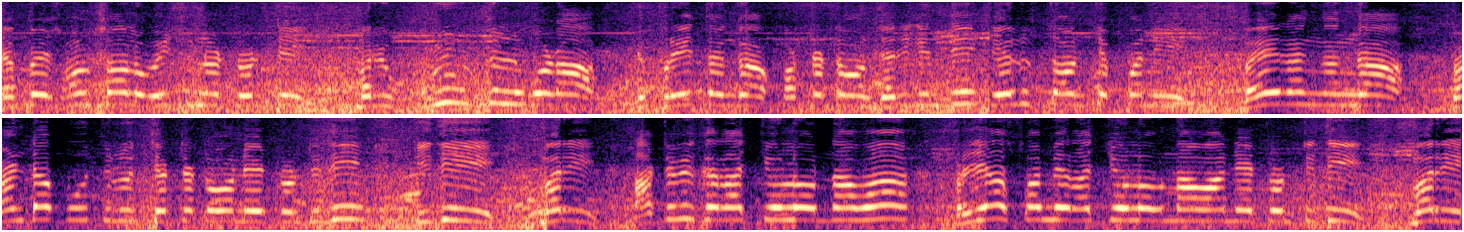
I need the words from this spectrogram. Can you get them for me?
డెబ్బై సంవత్సరాల వయసు ఉన్నటువంటి మరి వృద్ధులను కూడా విపరీతంగా కొట్టడం జరిగింది. తేలుస్తామని చెప్పని బహిరంగంగా బండబూతులు తిట్టడం అనేటువంటిది. ఇది మరి అటవిక రాజ్యంలో ఉన్నావా? ప్రజాస్వామ్య రాజ్యంలో ఉన్నావా అనేటువంటిది మరి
